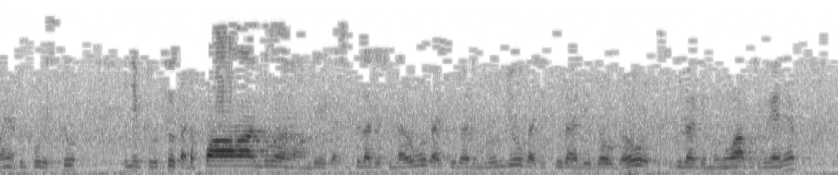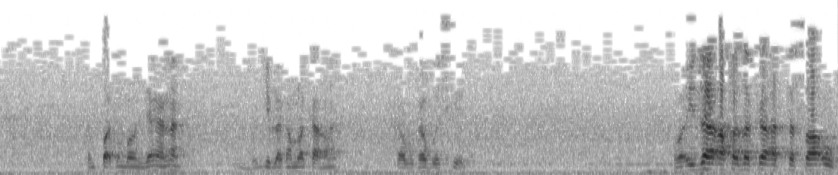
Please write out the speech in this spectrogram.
banyak tumpu di situ. Ini betul-betul kat depan tu lah. Dia, Kat situ lah dia sendawa Kat situ lah dia melunjuk Kat situ lah dia gauk-gauk Kat situ lah dia menguap dan sebagainya. Tempat-tempat jangan lah. Pergi belakang-belakang lah. Cover-cover sikit. Wa iza akhadaka at-tasa'ub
